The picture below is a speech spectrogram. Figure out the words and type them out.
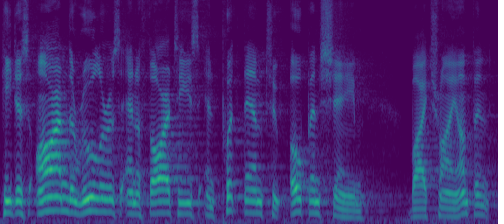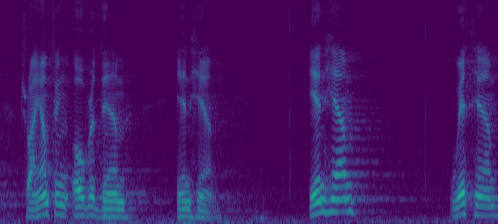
He disarmed the rulers and authorities and put them to open shame by triumphant, triumphing over them in Him in Him, with Him,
